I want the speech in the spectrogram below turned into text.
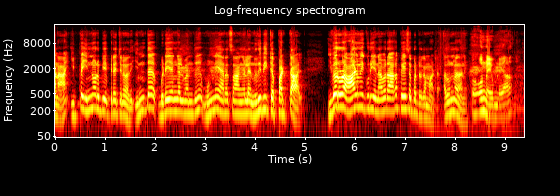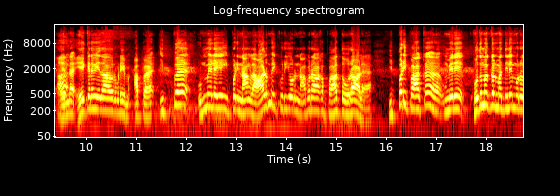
ஆனா இப்ப இன்னொரு பிரச்சனை வருது. இந்த விடயங்கள் வந்து முன்னே அரசாங்கத்தில் நிரூபிக்கப்பட்டால் இவர் ஒரு ஆளுமைக்குரிய நபராக பேசப்பட்டிருக்க மாட்டார். அது உண்மைதானே? உண்மை உண்மை. ஆனால் ஏற்கனவே ஏதாவது ஒரு விடயம். அப்ப இப்ப உண்மையிலேயே இப்படி நாங்கள் ஆளுமைக்குரிய ஒரு நபராக பார்த்த ஒரு ஆளை இப்படி பார்க்க உண்மையிலே பொதுமக்கள் மத்தியிலேயும் ஒரு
